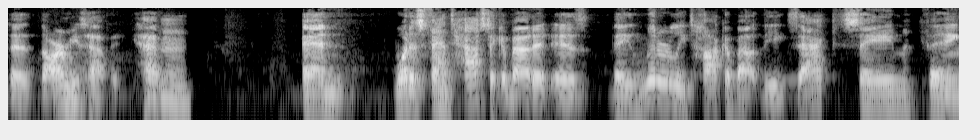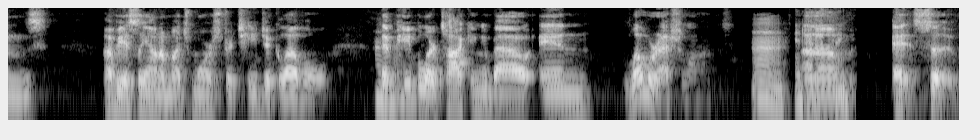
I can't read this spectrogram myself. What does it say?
that the army is having having, mm. and what is fantastic about it is they literally talk about the exact same things obviously on a much more strategic level mm-hmm. that people are talking about in lower echelons. Mm, interesting. Um, it, so,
